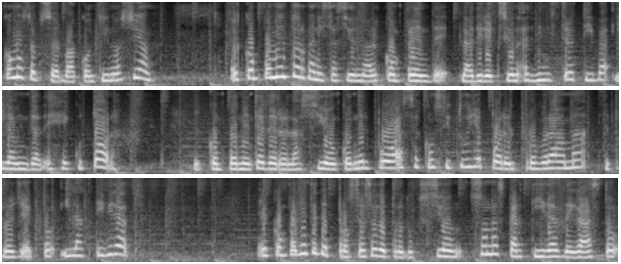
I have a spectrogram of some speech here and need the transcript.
como se observa a continuación. El componente organizacional comprende la dirección administrativa y la unidad ejecutora. El componente de relación con el POA se constituye por el programa, el proyecto y la actividad. El componente de proceso de producción son las partidas de gasto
